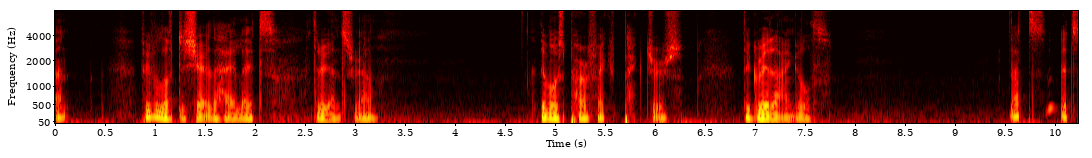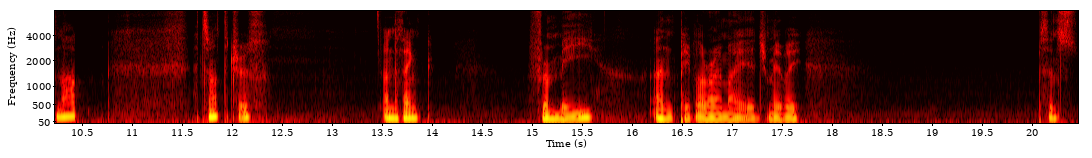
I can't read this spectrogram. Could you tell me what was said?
and people love to share the highlights through Instagram. The most perfect pictures, the great angles. That's it's not it's not the truth. And I think for me and people around my age maybe since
